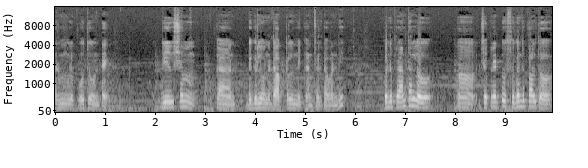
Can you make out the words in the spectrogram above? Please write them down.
చర్మంలో పోతూ ఉంటాయి. ఈ విషయం ఒక దగ్గరలో ఉన్న డాక్టర్లని కన్సల్ట్ అవ్వండి. కొన్ని ప్రాంతాల్లో చెప్పినట్టు సుగంధి పాలతో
